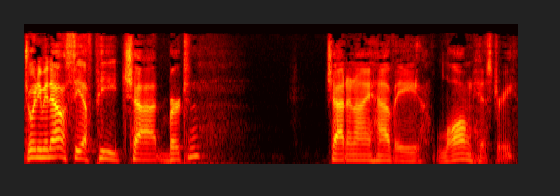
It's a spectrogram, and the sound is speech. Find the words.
Joining me now, CFP Chad Burton. Chad and I have a long history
